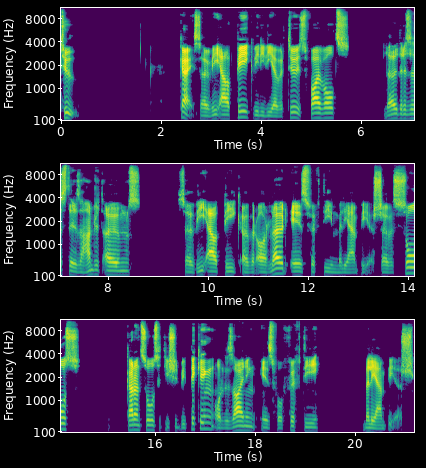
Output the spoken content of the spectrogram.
2. Okay, so V out peak, VDD over 2 is 5 volts. Load resistor is 100 ohms. So V out peak over R load is 50 milliamperes. So the source, current source that you should be picking or designing is for 50 milliamperes.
